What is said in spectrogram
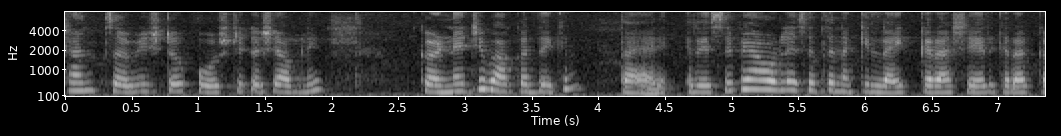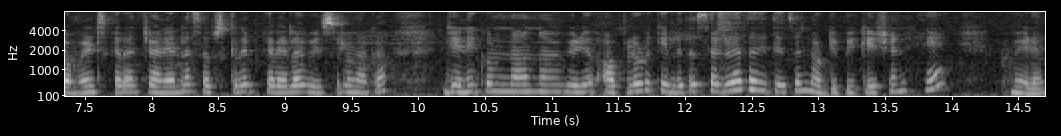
छान चविष्ट पौष्टिक अशी आपली कळण्याची भाकर देखील तयार आहे. रेसिपी आवडली असेल तर नक्की लाईक करा शेअर करा कमेंट्स करा चॅनलला सबस्क्राईब करायला विसरू नका. जेणेकरून नवनवे व्हिडिओ अपलोड केले तर सगळ्यात आधी त्याचं नोटिफिकेशन हे मिळेल.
